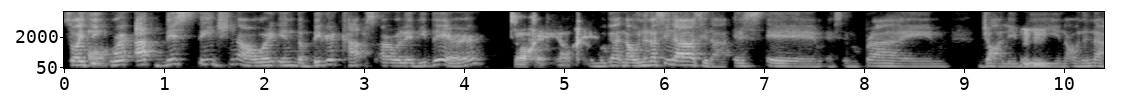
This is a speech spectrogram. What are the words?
So I Oh. think we're at this stage now wherein the bigger caps are already there. Okay, okay. Kumbaga, nauna na sila, sila SM, SM Prime, Jollibee, nauna na.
